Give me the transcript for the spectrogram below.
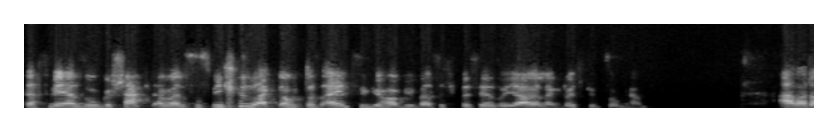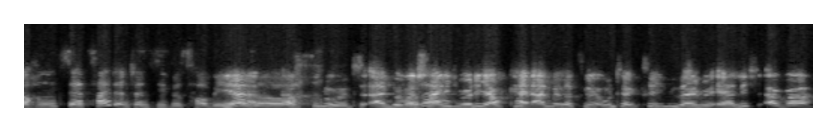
das wäre so geschafft, aber das ist wie gesagt auch das einzige Hobby, was ich bisher so jahrelang durchgezogen habe. Aber doch ein sehr zeitintensives Hobby. Ja, also, absolut. Also oder? wahrscheinlich würde ich auch kein anderes mehr unterkriegen, seien wir ehrlich, aber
